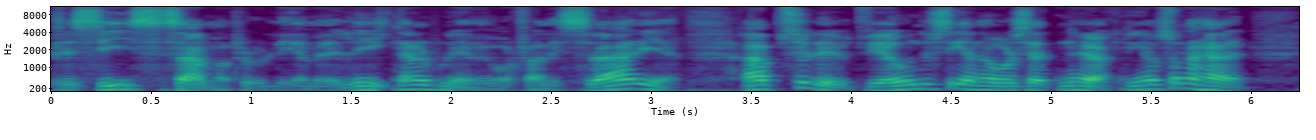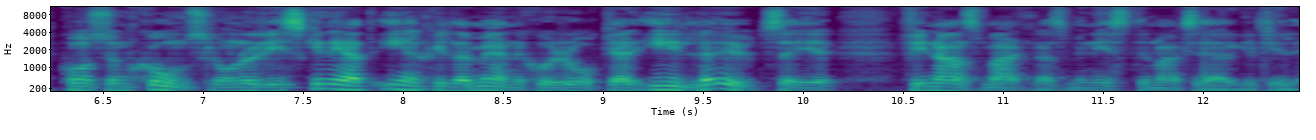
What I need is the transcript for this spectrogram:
precis samma problem, eller liknande problem i vart fall i Sverige. Absolut, vi har under senare år sett en ökning av sådana här konsumtionslån och risken är att enskilda människor råkar illa ut, säger finansmarknadsminister Max Elger till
